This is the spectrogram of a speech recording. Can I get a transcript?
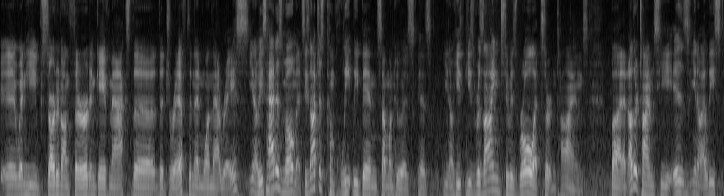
it, when he started on third and gave Max the the drift and then won that race. You know he's had his moments. He's not just completely been someone who is is you know he's he's resigned to his role at certain times, but at other times he is you know at least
